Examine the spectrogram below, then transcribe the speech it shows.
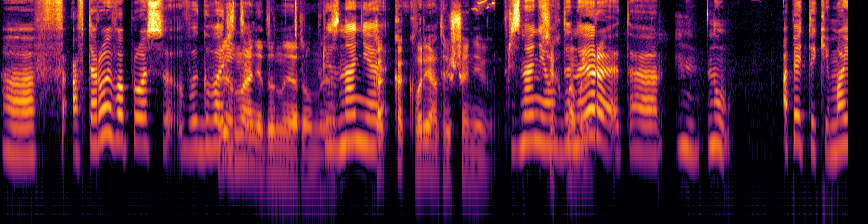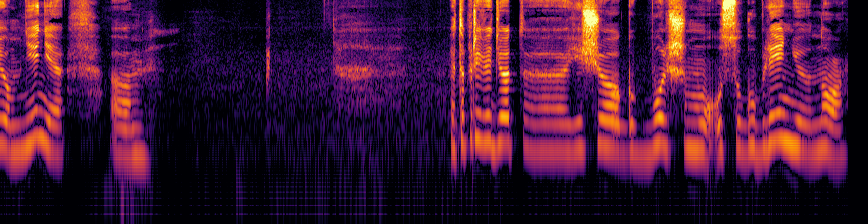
а второй вопрос, вы говорите... Признание ДНР, ЛНР. Признание... Как, как вариант решения Признание всех ЛДНР, это, ну, опять-таки, мое мнение... Эм, это приведет э, еще к большему усугублению, но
